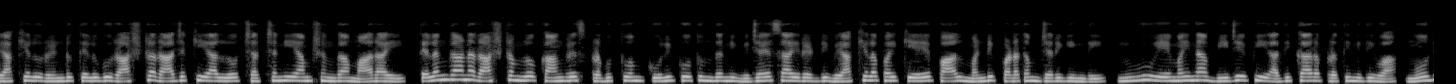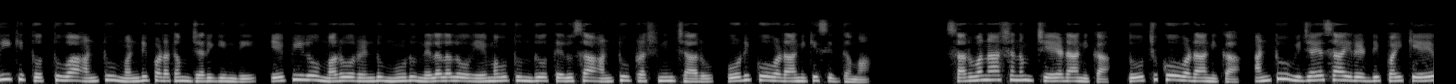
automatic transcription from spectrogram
వ్యాఖ్యలు రెండు తెలుగు రాష్ట్ర రాజకీయాల్లో చర్చనీయాంశంగా మారాయి. తెలంగాణ రాష్ట్రంలో కాంగ్రెస్ ప్రభుత్వం కూలిపోతుందని విజయసాయిరెడ్డి వ్యాఖ్యలపై కేఏ పాల్ మండిపడటం జరిగింది. నువ్వు ఏమైనా బీజేపీ అధికార ప్రతినిధివా? మోదీకి తొత్తువా అంటూ మండిపడటం జరిగింది. ఏపీలో మరో రెండు మూడు నెలలలో ఏమవుతుందో తెలుసా అంటూ ప్రశ్నించారు. ఓడిపోవడానికి సిద్ధమా? సర్వనాశనం చేయడానిక దోచుకోవడానిక అంటూ విజయసాయిరెడ్డిపై కేఏ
